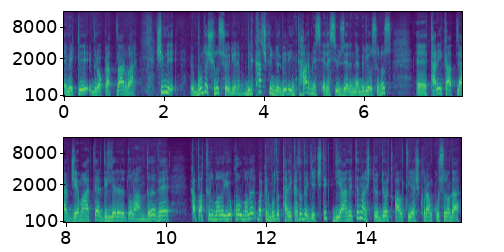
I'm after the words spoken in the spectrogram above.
emekli bürokratlar var. Şimdi e, burada şunu söyleyelim. Birkaç gündür bir intihar meselesi üzerinden biliyorsunuz e, tarikatlar, cemaatler dillerine dolandı ve kapatılmalı, yok olmalı. Bakın burada tarikatı da geçtik. Diyanetin açtığı 4-6 yaş Kur'an kursuna da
